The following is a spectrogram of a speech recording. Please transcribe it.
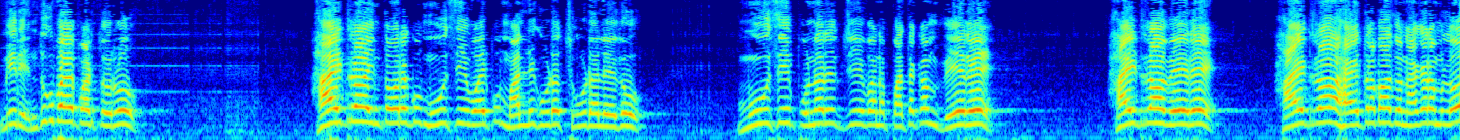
మీరు ఎందుకు భయపడుతున్నారు హైడ్రా ఇంతవరకు మూసీ వైపు మళ్ళీ కూడా చూడలేదు. మూసి పునరుజ్జీవన పథకం వేరే హైడ్రా వేరే. హైడ్రా హైదరాబాదు నగరంలో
